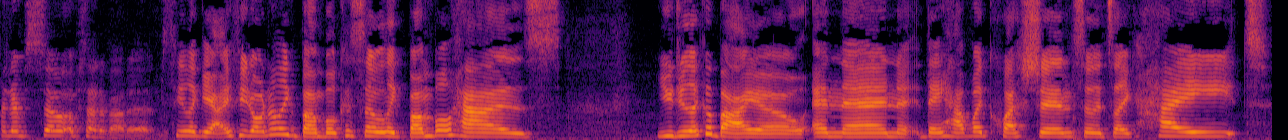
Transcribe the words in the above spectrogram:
and I'm so upset about it. See, like, yeah, if you don't know, like, Bumble, because so, like, Bumble has, you do, like, a bio, and then they have, like, questions. So it's, like, height,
